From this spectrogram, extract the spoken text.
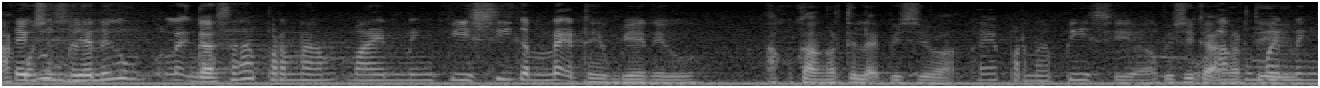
aku aku sih biyen iku lek gak salah pernah main ning PC kena deh biyen iku. aku gak ngerti lek PC Pak. Kayak pernah PC ya. PC Aku- gak aku ngerti. main ning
